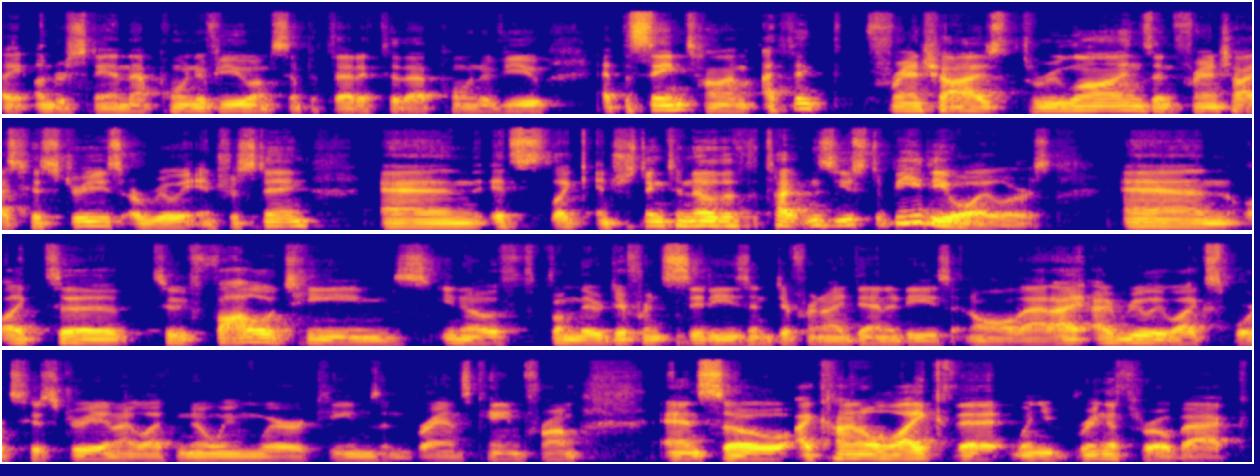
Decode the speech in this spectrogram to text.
I understand that point of view. I'm sympathetic to that point of view. At the same time, I think franchise through lines and franchise histories are really interesting, and it's like interesting to know that the Titans used to be the Oilers and like to to follow teams you know from their different cities and different identities and all that. I, I, really like sports history and i like knowing where teams and brands came from. And so i kind of like that when you bring a throwback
